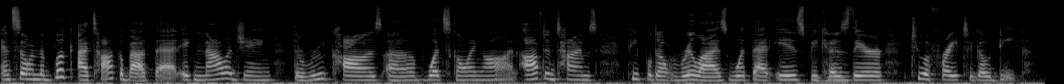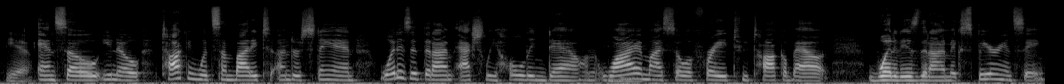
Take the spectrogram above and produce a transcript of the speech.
And so in the book, I talk about that, acknowledging the root cause of what's going on. Oftentimes, people don't realize what that is because mm-hmm. they're too afraid to go deep. Yeah. And so, you know, talking with somebody to understand what is it that I'm actually holding down? Mm-hmm. Why am I so afraid to talk about what it is that I'm experiencing.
